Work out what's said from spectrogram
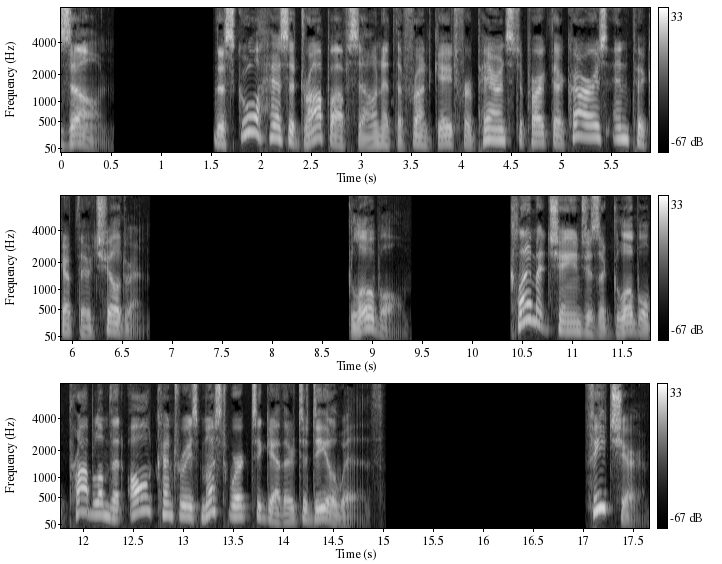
Zone. The school has a drop off zone at the front gate for parents to park their cars and pick up their children. Global. Climate change is a global problem that all countries must work together to deal with. Feature.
